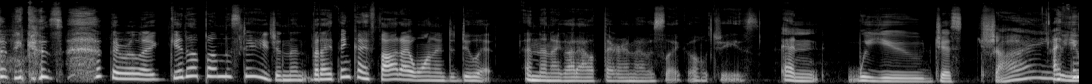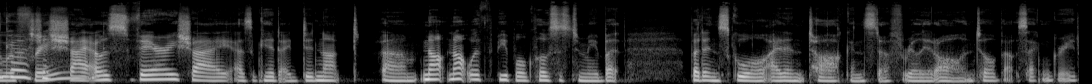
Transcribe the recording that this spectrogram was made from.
Because they were like get up on the stage. And then but i think i thought i wanted to do it. And then i got out there and i was like oh geez. And were you just shy? Were i think i was just shy. I was very shy as a kid. I did not um, not not with people closest to me but but in school i didn't talk and stuff really at all until about second grade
